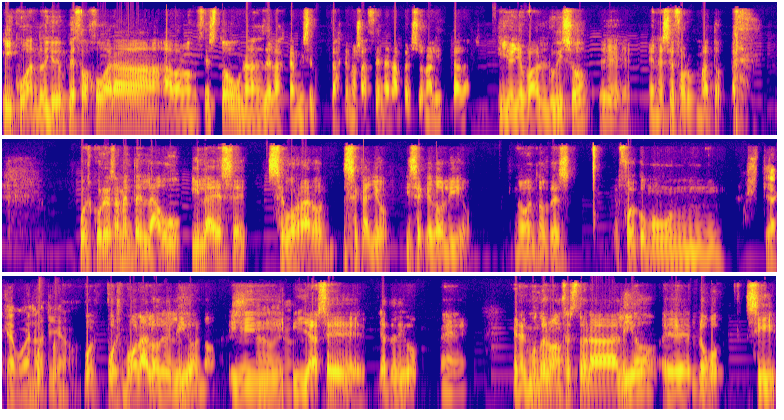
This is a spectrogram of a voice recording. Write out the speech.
Y cuando yo empiezo a jugar a, a baloncesto, unas de las camisetas que nos hacen eran personalizadas. Y yo llevaba el Luiso eh, en ese formato. pues curiosamente la U y la S se borraron, se cayó y se quedó lío, ¿no? Entonces fue como un, Hostia, qué bueno, tío. pues, pues mola lo de lío, ¿no? Y, Ah, bueno. y ya se, ya te digo, eh, en el mundo del baloncesto era lío, eh, luego sí,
